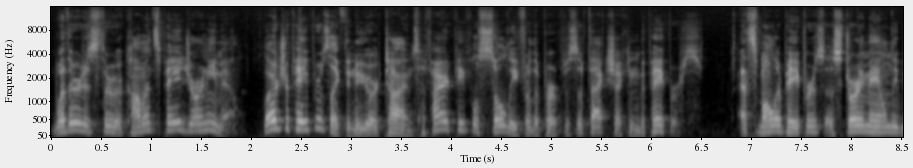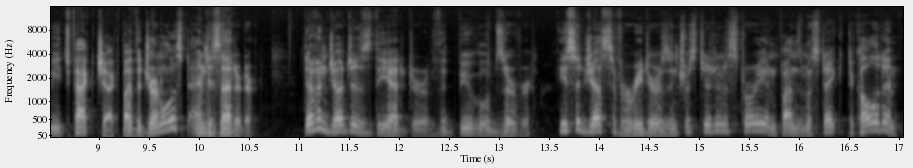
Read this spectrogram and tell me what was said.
whether it is through a comments page or an email. Larger papers like the New York Times have hired people solely for the purpose of fact checking the papers. At smaller papers, a story may only be fact checked by the journalist and his editor. Devin Judge is the editor of the Bugle Observer. He suggests if a reader is interested in a story and finds a mistake, to call it in.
